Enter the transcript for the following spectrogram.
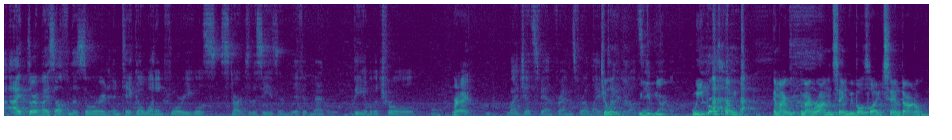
I'd throw myself in the sword and take a one and four Eagles start to the season if it meant being able to troll right. my Jets fan friends for a lifetime we? about Sam you- Darnold. we both liked. am I am I wrong in saying we both liked Sam Darnold?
